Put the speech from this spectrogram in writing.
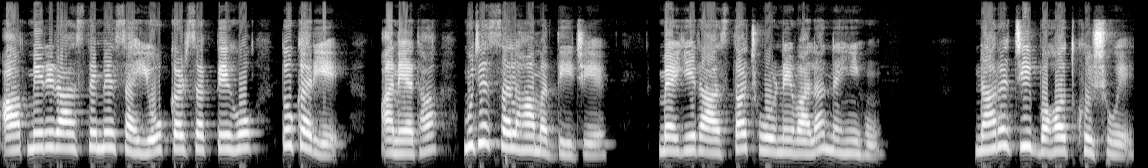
आप मेरे रास्ते में सहयोग कर सकते हो तो करिए। अन्यथा मुझे सलाह मत दीजिए। मैं ये रास्ता छोड़ने वाला नहीं हूँ। नारद जी बहुत खुश हुए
